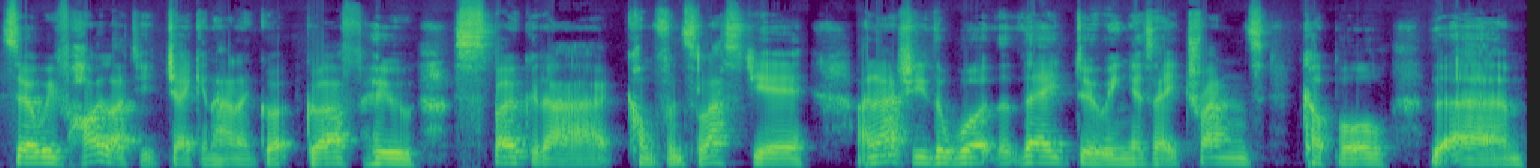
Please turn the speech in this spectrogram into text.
So we've highlighted Jake and Hannah Graf, who spoke at our conference last year, and actually the work that they're doing as a trans couple, um,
